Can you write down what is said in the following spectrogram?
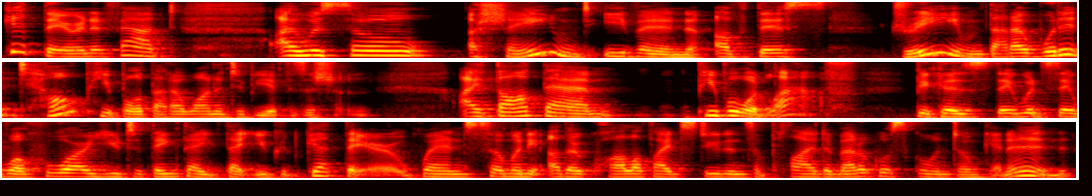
get there. And in fact, I was so ashamed even of this dream that I wouldn't tell people that I wanted to be a physician. I thought that people would laugh because they would say, well, who are you to think that, that you could get there when so many other qualified students apply to medical school and don't get in?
